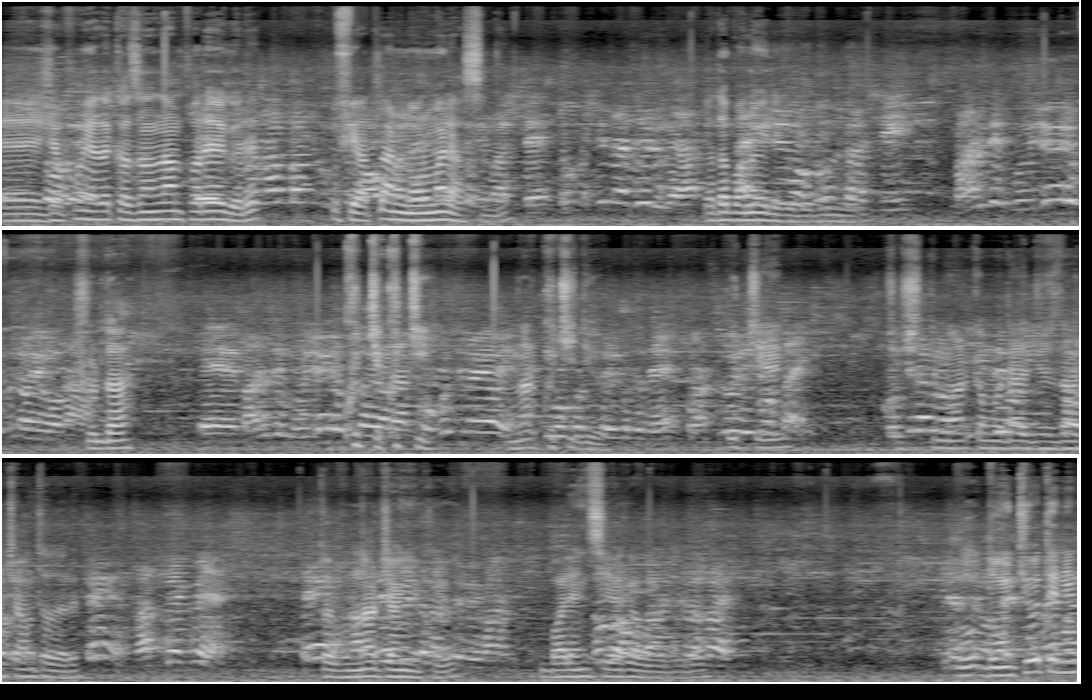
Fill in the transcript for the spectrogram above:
e, Japonya'da kazanılan paraya göre bu fiyatlar normal aslında. Ya da bana öyle geliyor bilmiyorum. Şurada Gucci, Gucci. Bunlar Gucci diyor. Gucci'nin çeşitli marka model cüzdan çantaları. Tabi bunlar can yakıyor. Balenciaga var burada. Bu Don Quixote'nin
